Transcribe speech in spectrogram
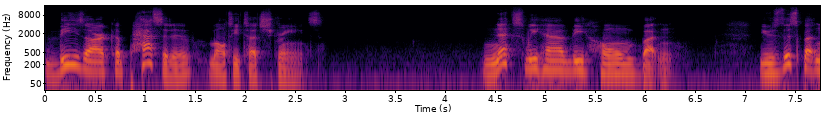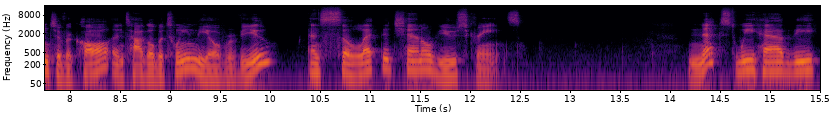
These are capacitive multi-touch screens. Next we have the home button. Use this button to recall and toggle between the overview and selected channel view screens. Next, we have the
